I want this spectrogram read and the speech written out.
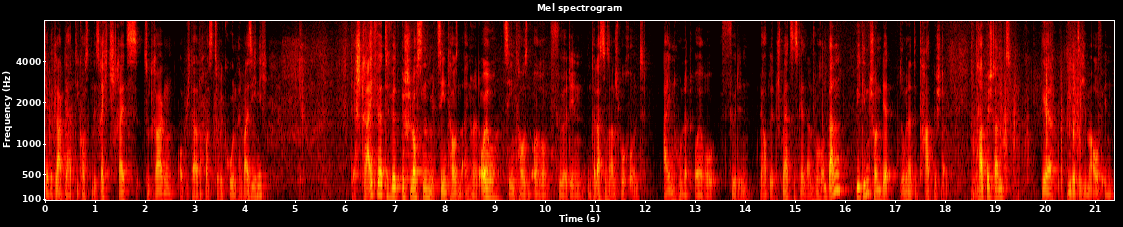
der Beklagte hat die Kosten des Rechtsstreits zu tragen. Ob ich da noch was zurückholen kann, weiß ich nicht. Der Streitwert wird beschlossen mit 10.100 Euro, 10.000 Euro für den Unterlassungsanspruch und 100 Euro für den behaupteten Schmerzensgeldanspruch. Und dann beginnt schon der sogenannte Tatbestand. Tatbestand der gliedert sich immer auf in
